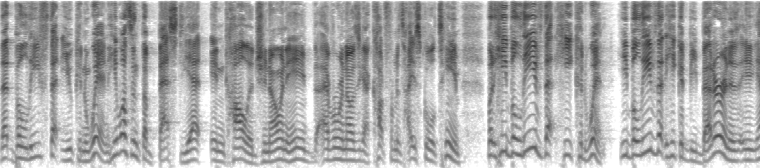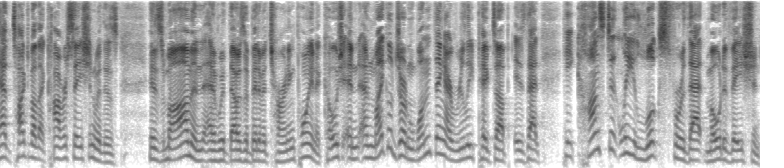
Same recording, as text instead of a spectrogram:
that belief that you can win. He wasn't the best yet in college, you know, and he everyone knows he got cut from his high school team, but he believed that he could win. He believed that he could be better, and his, he had talked about that conversation with his his mom, and, and with, that was a bit of a turning point. A coach and and Michael Jordan. One thing I really picked up is that he constantly looks for that motivation,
